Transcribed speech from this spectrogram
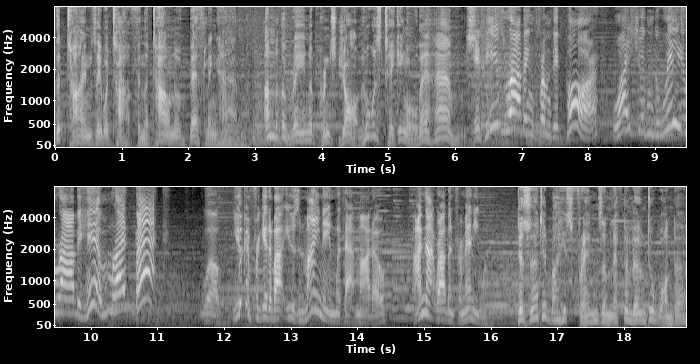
The times they were tough in the town of Bethlehem, under the reign of Prince John, who was taking all their hams. If he's robbing from the poor, why shouldn't we rob him right back? Well, you can forget about using my name with that motto. I'm not robbing from anyone. Deserted by his friends and left alone to wander,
